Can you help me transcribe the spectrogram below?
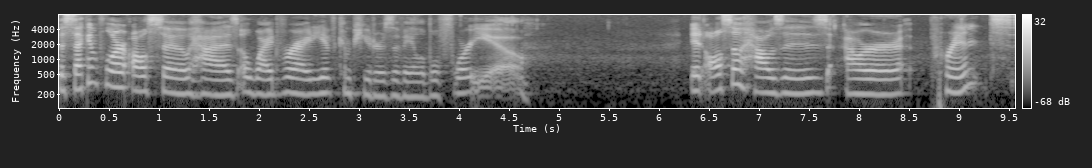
The second floor also has a wide variety of computers available for you. It also houses our print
